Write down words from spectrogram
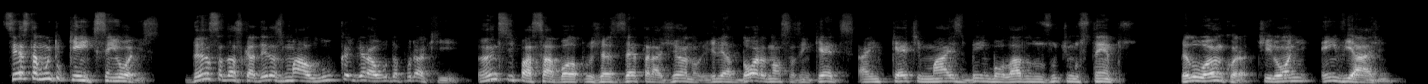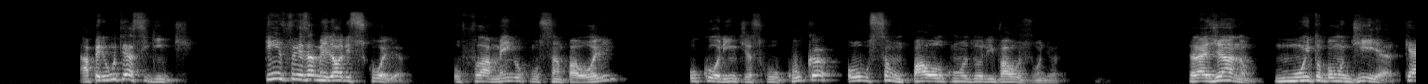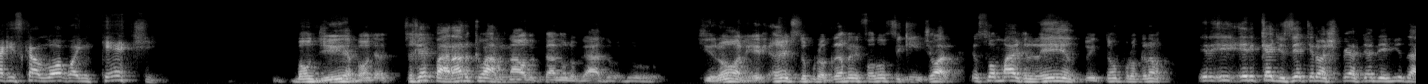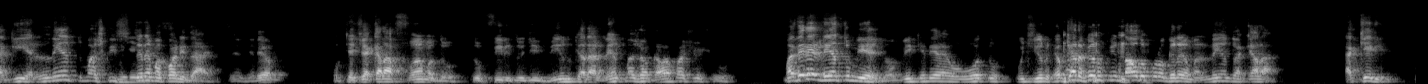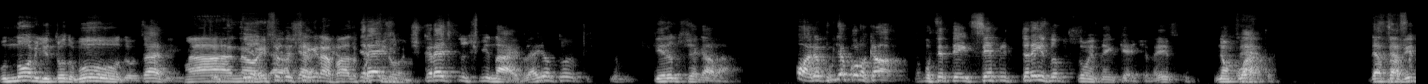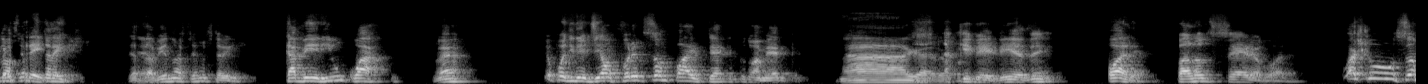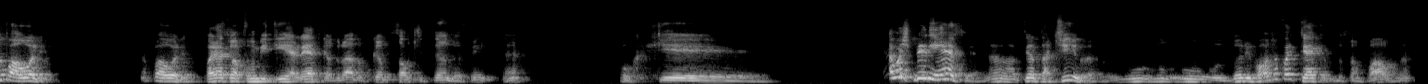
Sexta muito quente, senhores. Dança das cadeiras maluca e graúda por aqui. Antes de passar a bola para o José Trajano, ele adora nossas enquetes, a enquete mais bem bolada dos últimos tempos, pelo âncora Tirone em viagem. A pergunta é a seguinte: quem fez a melhor escolha? O Flamengo com o Sampaoli, o Corinthians com o Cuca ou o São Paulo com o Dorival Júnior? Trajano, muito bom dia. Quer arriscar logo a enquete? Bom dia, bom dia. Vocês repararam que o Arnaldo, que está no lugar do, do Tirone, ele, antes do programa, ele falou o seguinte: olha, eu sou mais lento, então o programa. Ele, ele quer dizer que ele é uma espécie de Ademir da Guia, lento, mas com extrema Isso. qualidade, entendeu? Porque tinha aquela fama do, do filho do divino, que era lento, mas jogava para chuchu. Mas ele é lento mesmo. Eu vi que ele é o outro, o tiro. Eu quero ver no final do programa, lendo aquela, aquele, o nome de todo mundo, sabe? Ah, não, isso eu deixei gravado. Crédito, os créditos finais. Aí eu estou querendo chegar lá. Olha, eu podia colocar. Você tem sempre três opções na enquete, não é isso? Não, quatro. É. Dessa nós vez nós temos três. três. Dessa é. vez nós temos três. Caberia um quarto, não é? Eu poderia dizer Alfredo Sampaio, técnico do América. Ah, garoto. que beleza, hein? Olha, falando sério agora. Eu acho que o Sampaoli. Sampaoli. Parece uma formiguinha elétrica do lado do campo saltitando assim, né? Porque é uma experiência, né? uma tentativa. O, o, o Dorival já foi técnico do São Paulo, né?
